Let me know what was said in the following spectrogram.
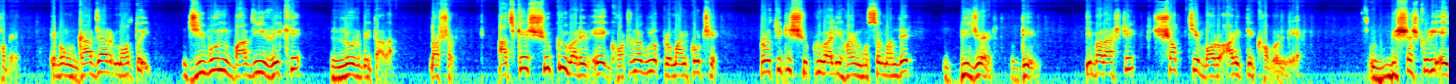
হবে এবং গাজার মতোই জীবন বাজি রেখে লড়বে তারা। দর্শক, আজকে শুক্রবারের এই ঘটনাগুলো প্রমাণ করছে, প্রতিটি শুক্রবারই হয় মুসলমানদের বিজয়ের দিন। এবার আসছি সবচেয়ে বড় আরেকটি খবর নিয়ে। বিশ্বাস করি এই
